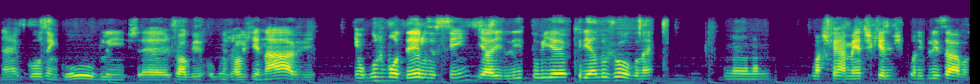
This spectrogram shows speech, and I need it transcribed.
né, Ghosts and Goblins, é, jogos, alguns jogos de nave, tinha alguns modelos assim, e aí tu ia criando o jogo, né, com, com as ferramentas que ele disponibilizava.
